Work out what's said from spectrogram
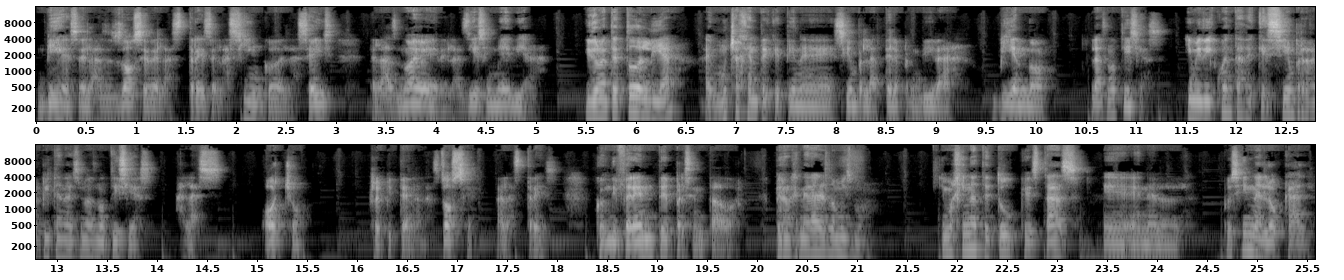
10, de las 12, de las 3, de las 5, de las 6, de las 9, de las 10 y media. Y durante todo el día hay mucha gente que tiene siempre la tele prendida viendo las noticias. Y me di cuenta de que siempre repiten las mismas noticias a las 8, repiten a las 12, a las 3, con diferente presentador. Pero en general es lo mismo. Imagínate tú que estás eh, en el, pues en el local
